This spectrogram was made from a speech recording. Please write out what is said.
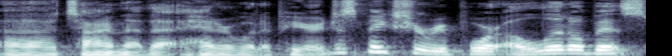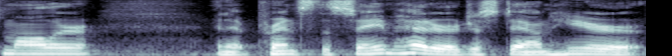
uh, time that that header would appear. It just makes your report a little bit smaller and it prints the same header just down here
